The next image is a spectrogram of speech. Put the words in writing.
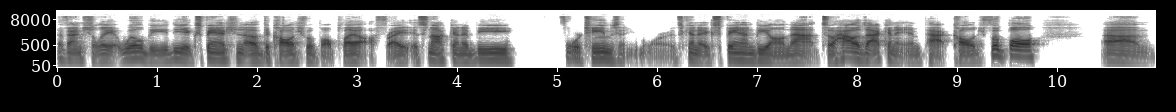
eventually it will be the expansion of the college football playoff. Right? It's not going to be four teams anymore. It's going to expand beyond that. So how is that going to impact college football? Um,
